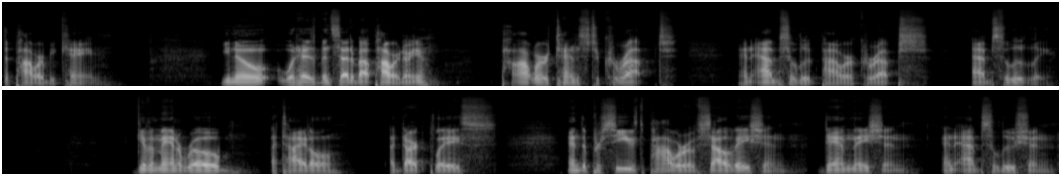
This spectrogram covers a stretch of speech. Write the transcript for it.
the power became. You know what has been said about power, don't you? Power tends to corrupt, and absolute power corrupts absolutely. Give a man a robe, a title, a dark place, and the perceived power of salvation, damnation, and absolution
